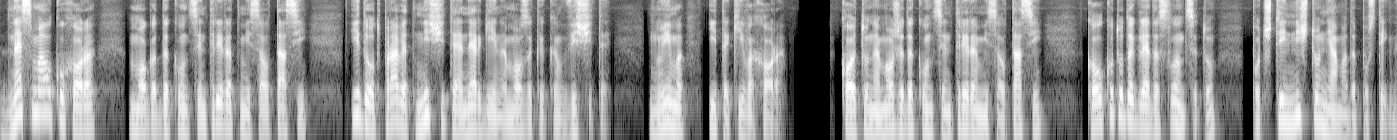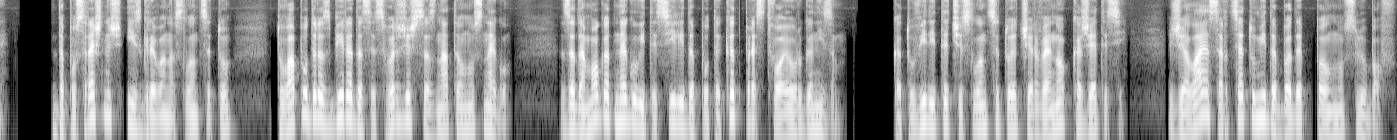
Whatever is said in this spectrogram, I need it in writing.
Днес малко хора могат да концентрират мисълта си и да отправят нисшите енергии на мозъка към висшите, но има и такива хора. Който не може да концентрира мисълта си, колкото да гледа слънцето, почти нищо няма да постигне. Да посрещнеш изгрева на слънцето, това подразбира да се свържеш съзнателно с него, за да могат неговите сили да потекат през твоя организъм. Като видите, че слънцето е червено, кажете си – желая сърцето ми да бъде пълно с любов.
